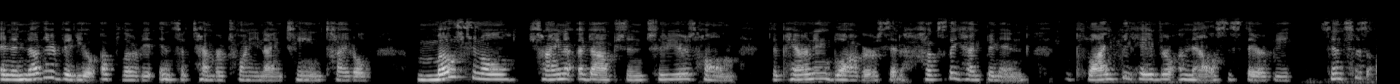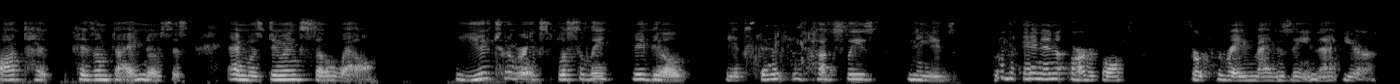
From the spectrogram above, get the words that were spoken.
In another video uploaded in September 2019 titled Emotional China Adoption Two Years Home, the parenting blogger said Huxley had been in applied behavioral analysis therapy since his autism diagnosis and was doing so well. The YouTuber explicitly revealed the extent of Huxley's needs in an article for Parade magazine that year,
